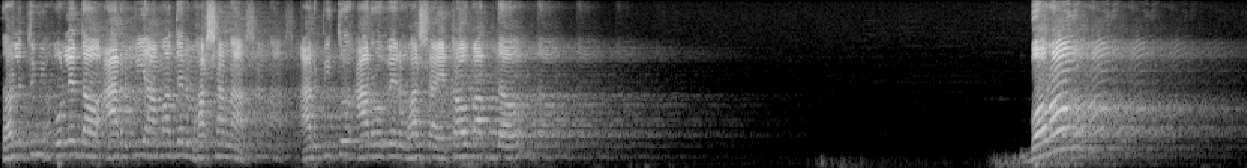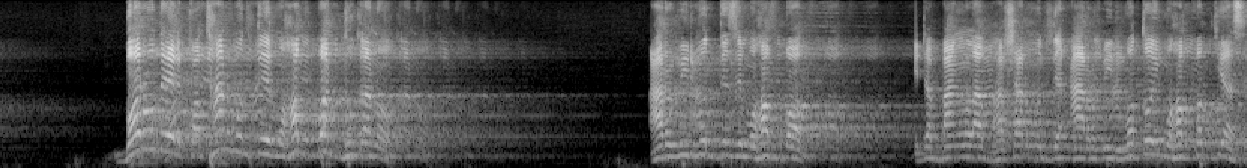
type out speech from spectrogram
তাহলে তুমি বলে দাও, আরবি আমাদের ভাষা না। আরবি তো আরবের ভাষা, এটাও বাদ দাও। বরং বড়দের কথার মধ্যে মোহাব্বত ঢুকানো, আরবির মধ্যে যে মোহাব্বত, এটা বাংলা ভাষার মধ্যে আরবির মতোই মোহাব্বত কি আছে?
